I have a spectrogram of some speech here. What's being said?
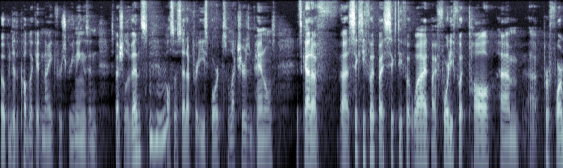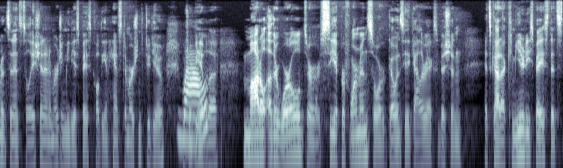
open to the public at night for screenings and special events. Mhm. Also set up for esports, lectures, and panels. It's got a uh, 60 foot by 60 foot wide by 40 foot tall um, uh, performance and installation and emerging media space called the Enhanced Immersion Studio, which will be able to model other worlds or see a performance or go and see a gallery exhibition. It's got a community space that's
